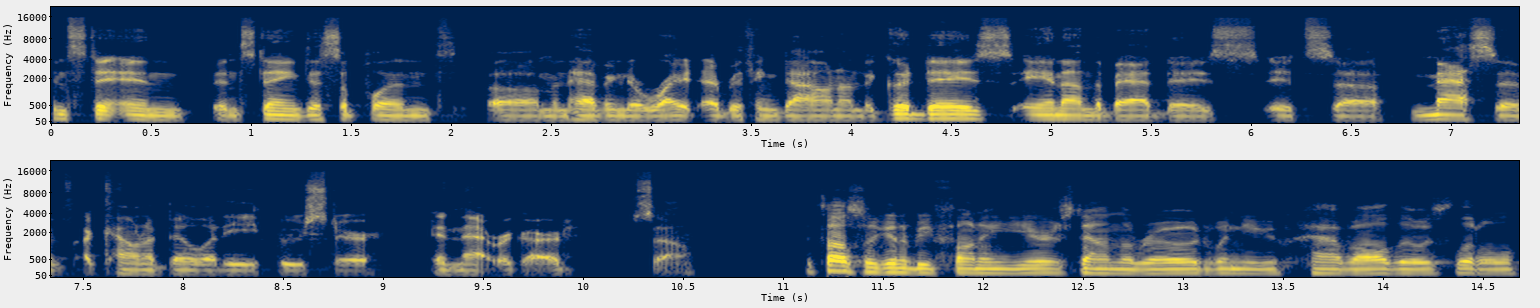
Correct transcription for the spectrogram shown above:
and stay and, and staying disciplined um, and having to write everything down on the good days and on the bad days. It's a massive accountability booster in that regard. So it's also going to be funny years down the road when you have all those little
